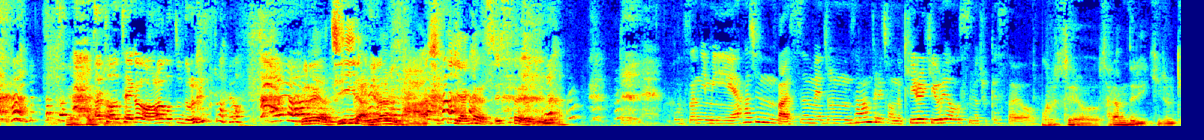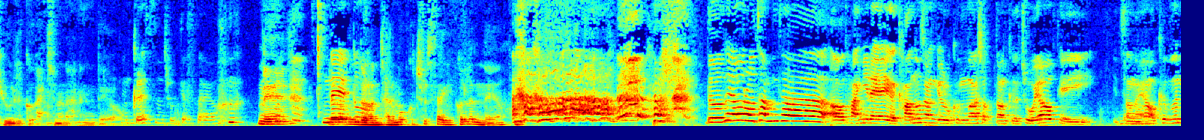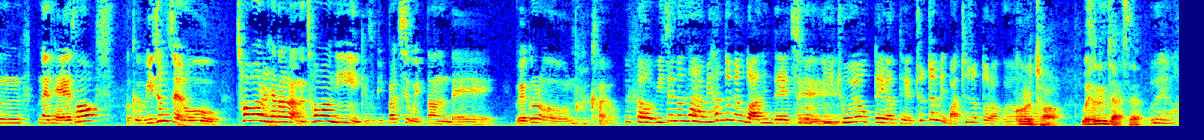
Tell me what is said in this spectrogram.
아, 저 제가 말하고 좀 놀랐어요. 그래요. 지일 아니라면 다 쉽게 이야기할 수 있어요. 그냥. 목사님이 하신 말씀에 좀 사람들이 저는 귀를 기울였으면 좋겠어요. 글쎄요. 사람들이 귀를 기울일 것 같지는 않은데요. 음, 그랬으면 좋겠어요. 네. 근데 여러분들은 잘 먹고 출세하기 걸렸네요. 또 세월호 참사 어, 당일에 간호장교로 근무하셨던 그 조혁 대위 있잖아요. 그분에 대해서 그 위중죄로 처벌을 해달라는 청원이 계속 빗발치고 있다는데 왜 그런 걸까요? 그러니까 위증한 사람이 한두 명도 아닌데 지금 네. 이 조혁대한테 초점이 맞춰졌더라고요. 그렇죠. 왜 그런지 아세요? 왜요?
